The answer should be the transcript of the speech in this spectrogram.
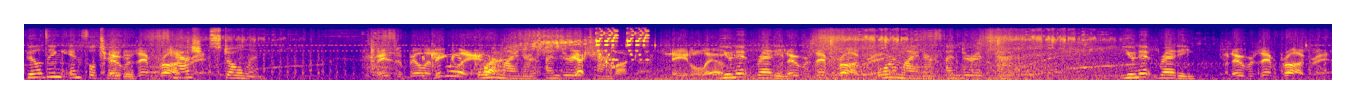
Building infiltrated. In. Cash stolen. Visibility Give me a clear. Ore miner under Yes, attack. Commander. Need a left. Unit ready. Maneuvers in progress. Ore miner under attack. Unit ready. Maneuvers in progress.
